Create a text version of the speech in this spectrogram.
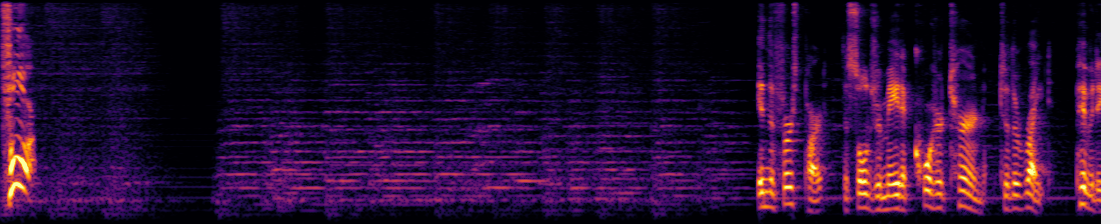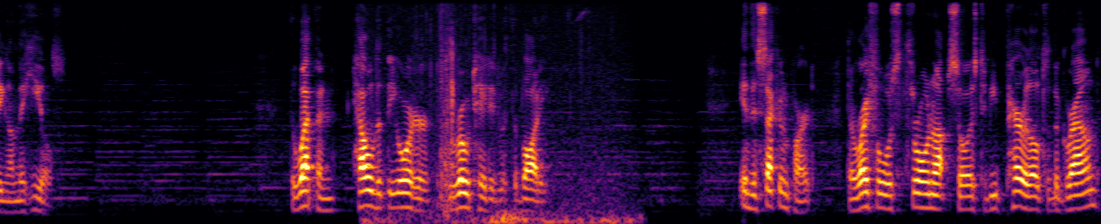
Four. In the first part, the soldier made a quarter turn to the right, pivoting on the heels. The weapon, held at the order, rotated with the body. In the second part, the rifle was thrown up so as to be parallel to the ground,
